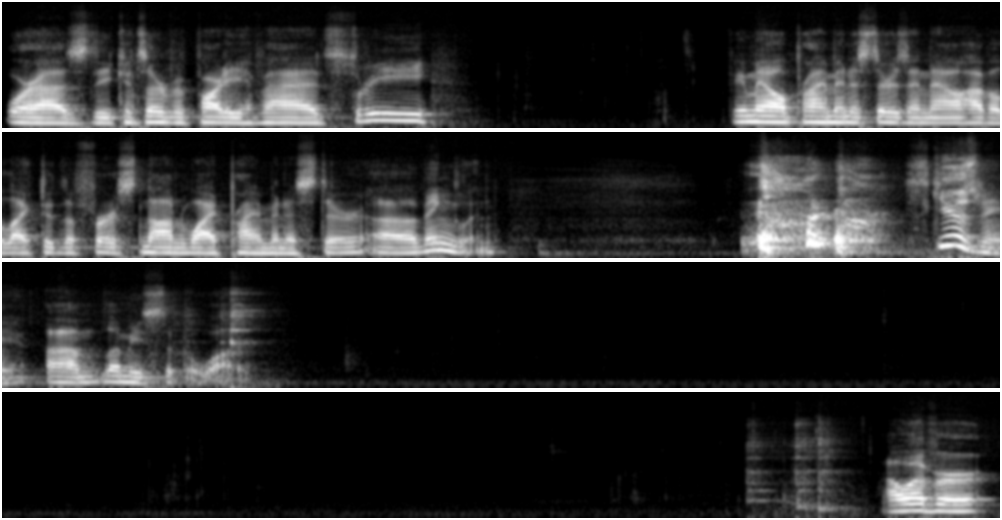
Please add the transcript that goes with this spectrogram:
Whereas the Conservative Party have had three female prime ministers and now have elected the first non-white prime minister of England. Excuse me. Um, let me sip of water. However,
